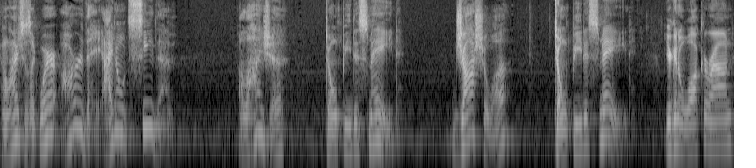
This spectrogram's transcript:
And Elijah's like, Where are they? I don't see them. Elijah, don't be dismayed. Joshua, don't be dismayed. You're going to walk around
